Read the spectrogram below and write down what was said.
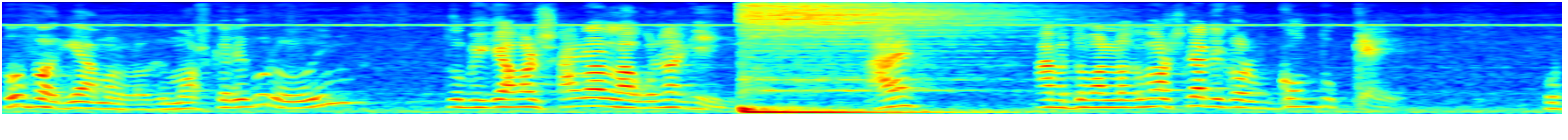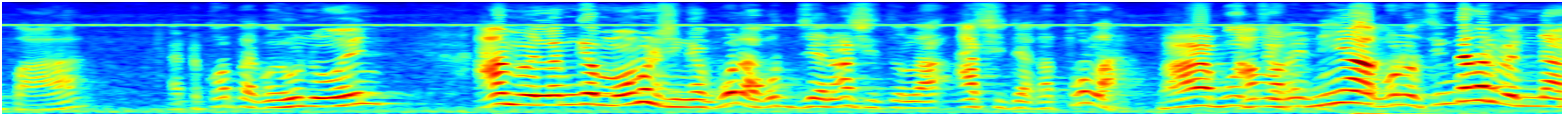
ফুপা কি আমার লগে মস্কারি করুন তুমি কি আমার সারা লাগো নাকি? হ্যাঁ? আমি তোমার লগে মস্কারি করব কোন দুঃখে? ফুপা একটা কথা কই শুনুন। আমি বললাম গে মমন সিংহা বলা বুঝছেন? আশি তোলা আশি টাকা তোলা। হ্যাঁ বুঝছ। আমার নিয়ে কোনো চিন্তা করবেন না।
